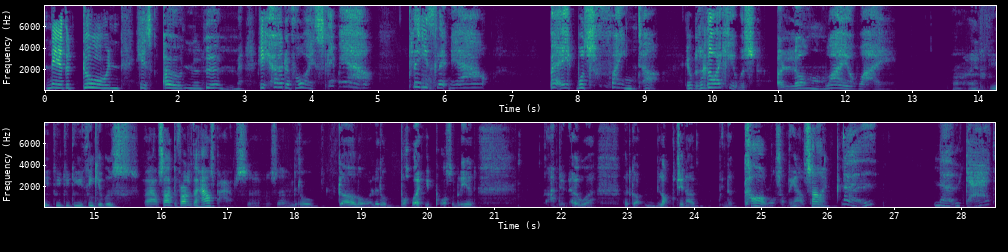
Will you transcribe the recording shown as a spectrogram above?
near the door in his own room, he heard a voice, Let me out, please let me out. But it was fainter. It was like it was a long way away. Right. Do you, do, do you think it was outside the front of the house, perhaps? Uh, it was a little girl or a little boy, possibly, had, I don't know, uh, had got locked in a, in a car or something outside. No, no, Dad.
